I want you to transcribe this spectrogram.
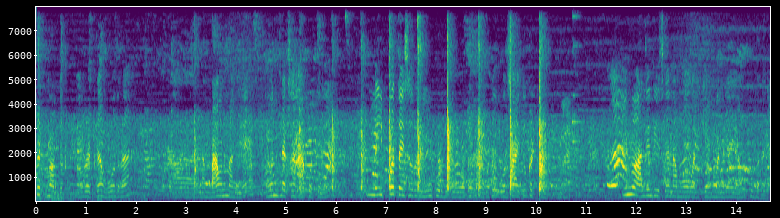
ಕಟ್ ಮಾಡಿಬಿಟ್ರು. ಅವ್ರಟ್ಟಿಗೆ ಹೋದ್ರೆ ನಮ್ಮ ಭಾವನ ಮಂಗೆ ಒಂದು ಲಕ್ಷ ನಾ ಕೊಡ್ತೀನಿ. ಇನ್ನು ಇಪ್ಪತ್ತೈದು ಸಾವಿರ ನೀವು ಕೊಡಬೇಕು ಹೋದ್ರೆ ಅಂದ್ಬಿಟ್ಟು ವರ್ಷ ಆಯಿತು ಕಟ್ ಮಾಡ್ತೀನಿ ಇನ್ನು ಅಲ್ಲಿಂದ ಈಸ್ಕೊಂಡು ನಮ್ಮ ಹೊಲಕ್ಕೆ ಮನೆಗೆ ಯಾವಕ್ಕೂ ಬರೋದು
